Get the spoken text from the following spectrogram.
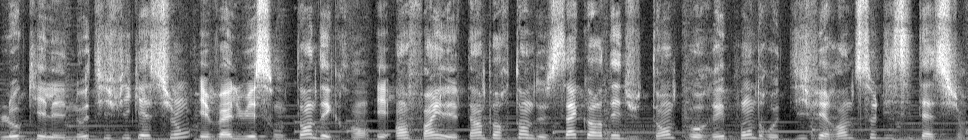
bloquer les notifications, évaluer son temps d'écran et enfin il est important de s'accorder du temps pour répondre aux différentes sollicitations.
